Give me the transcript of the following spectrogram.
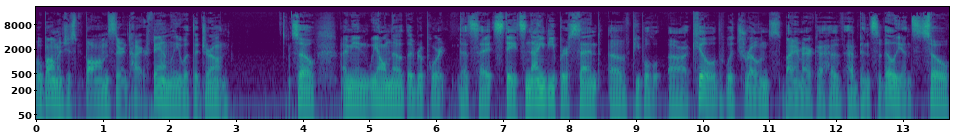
Obama just bombs their entire family with a drone. So, I mean, we all know the report that say, states 90% of people uh, killed with drones by America have, have been civilians. So,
